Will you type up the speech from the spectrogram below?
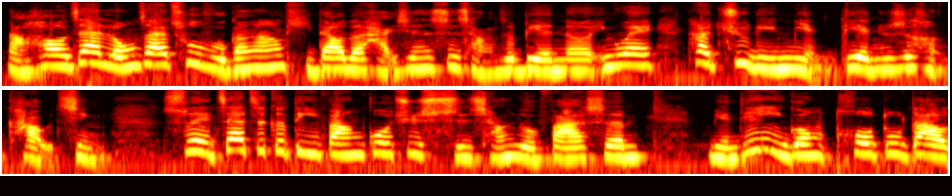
然后在龙斋处府刚刚提到的海鲜市场这边呢，因为它距离缅甸就是很靠近，所以在这个地方过去时常有发生缅甸移工偷渡到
